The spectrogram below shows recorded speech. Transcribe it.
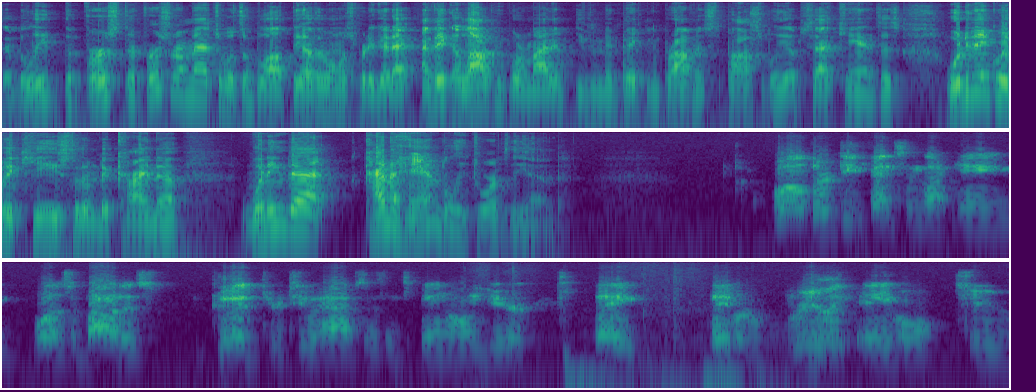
I believe the first the first round match was a blowout. The other one was pretty good. I, I think a lot of people might have even been picking Providence to possibly upset Kansas. What do you think were the keys for them to kind of winning that kind of handily towards the end? Well, their defense in that game was about as good through two halves as it's been all year. They they were really able to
